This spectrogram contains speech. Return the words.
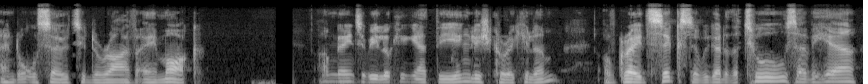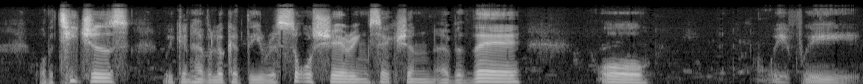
and also to derive a mark. I'm going to be looking at the English curriculum of grade six. So we go to the tools over here or the teachers. We can have a look at the resource sharing section over there or if we,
